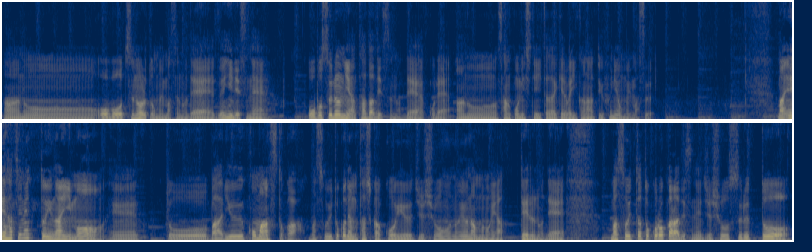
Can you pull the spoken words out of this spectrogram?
あのー、応募を募ると思いますので、ぜひですね、応募するにはただですので、これ、あのー、参考にしていただければいいかなというふうに思います。まあ、A8 ネット以外にも、えー、っと、バリューコマースとか、まあ、そういうとこでも確かこういう受賞のようなものをやってるので、まあ、そういったところからですね、受賞すると、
